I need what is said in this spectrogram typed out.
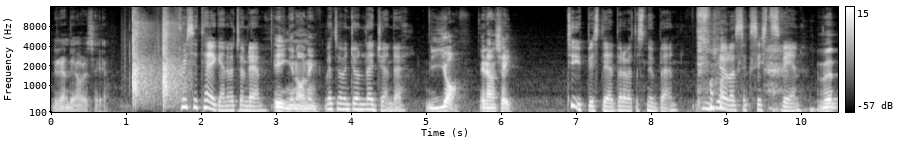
det enda jag har att säga. Chrissy Teigen, vet du vem det är? Ingen aning. Vet du vem John Legend är? Ja, är det han tjej? Typiskt det att bara veta snubben. En Jävla sexistsvin. Men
